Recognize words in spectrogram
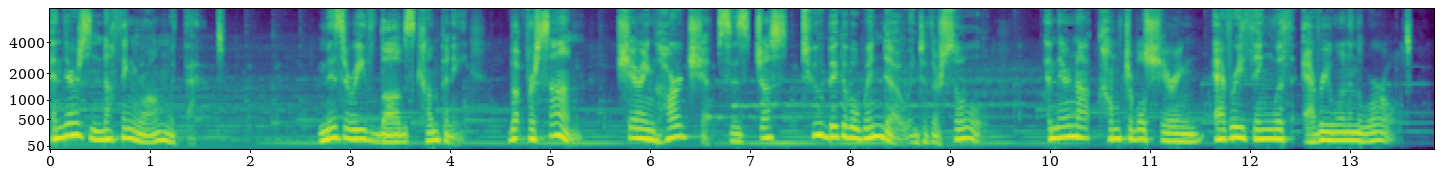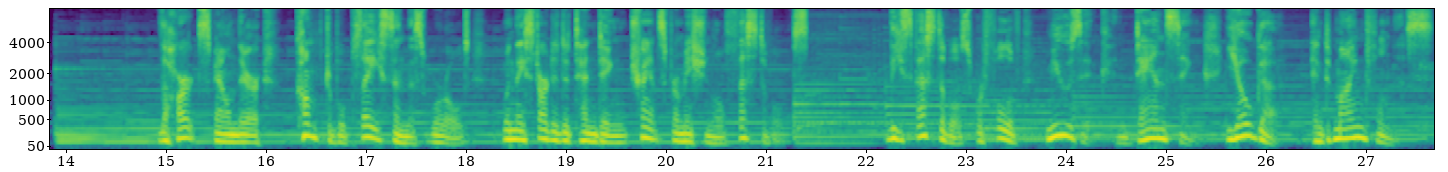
and there's nothing wrong with that. Misery loves company, but for some, sharing hardships is just too big of a window into their soul, and they're not comfortable sharing everything with everyone in the world. The Harts found their comfortable place in this world when they started attending transformational festivals. These festivals were full of music and dancing, yoga, and mindfulness.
